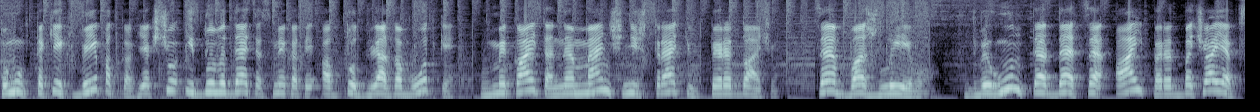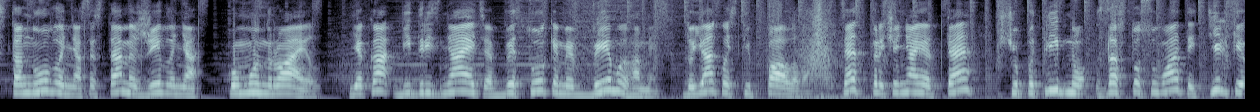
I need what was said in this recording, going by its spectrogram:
Тому в таких випадках, якщо і доведеться смикати авто для заводки, вмикайте не менш ніж третю передачу. Це важливо. Двигун TDCI передбачає встановлення системи живлення Common Rail, яка відрізняється високими вимогами до якості палива. Це спричиняє те, що потрібно застосувати тільки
